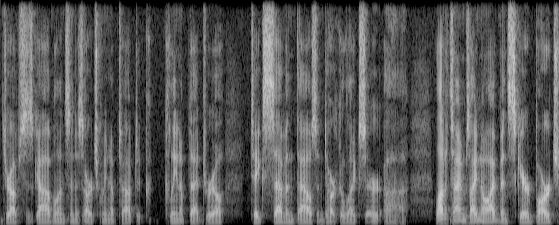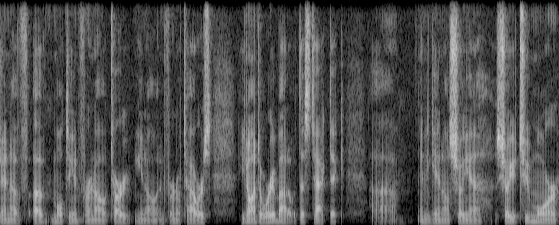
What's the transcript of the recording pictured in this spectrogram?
drops his goblins and his Arch Queen up top to clean up that drill. Takes 7,000 Dark Elixir. Uh, a lot of times I know I've been scared barching of, of multi inferno tar you know inferno towers. You don't have to worry about it with this tactic. Uh, and again, I'll show you show you two more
